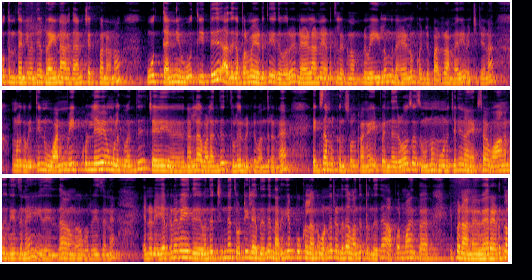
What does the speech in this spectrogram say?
ஊற்றின தண்ணி வந்து ட்ரைன் ஆகுதான்னு செக் பண்ணணும். ஊத் தண்ணி ஊற்றிட்டு அதுக்கப்புறமா எடுத்து இது ஒரு நிழலான இடத்துல இருக்கணும். வெயிலும் நிழலும் கொஞ்சம் படுற மாதிரியே வச்சுட்டேன்னா உங்களுக்கு வித்தின் ஒன் வீக்குள்ளேயே உங்களுக்கு வந்து செடி நல்லா வளர்ந்து துளிர் விட்டு வந்துடுங்க எக்ஸாம்பிளுக்கு சொல்கிறாங்க இப்போ இந்த ரோசஸ் இன்னும் மூணு செடி நான் எக்ஸ்ட்ரா வாங்கினதுக்கு ரீசனே இது இதுதான் அவங்க ஒரு ரீசனு என்னுடைய ஏற்கனவே இது வந்து சின்ன தொட்டியில் இருந்தது. நிறைய பூக்கள் வந்து ஒன்று ரெண்டு தான் வந்துட்டு இருந்தது. அப்புறமா இப்போ இப்போ நான் வேறு இடத்துல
